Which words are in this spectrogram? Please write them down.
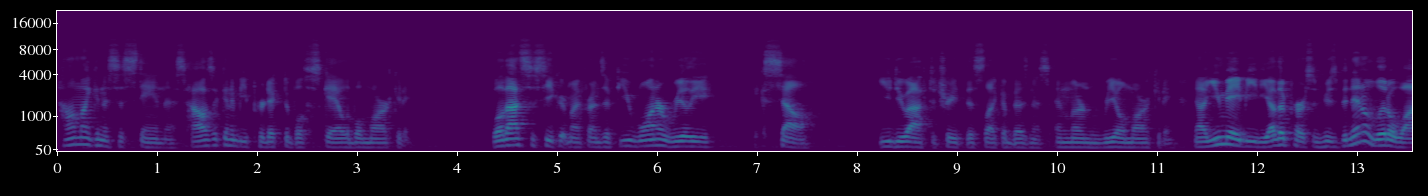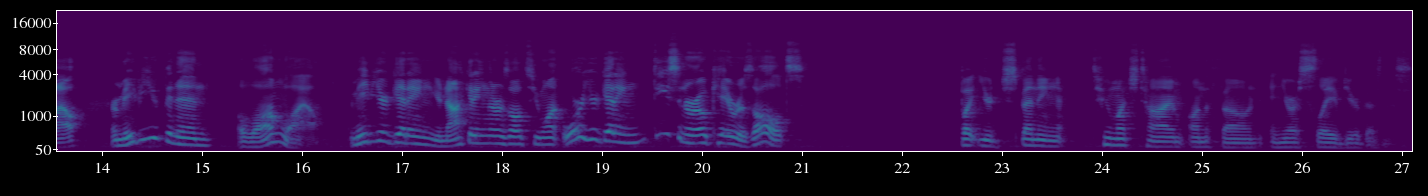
how am I going to sustain this? How is it going to be predictable, scalable marketing? Well, that's the secret, my friends. If you want to really excel, you do have to treat this like a business and learn real marketing. Now, you may be the other person who's been in a little while, or maybe you've been in a long while. And maybe you're getting, you're not getting the results you want, or you're getting decent or okay results, but you're spending too much time on the phone and you're a slave to your business.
